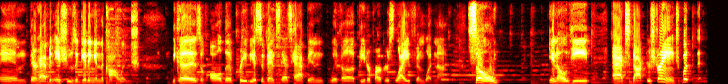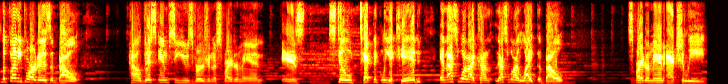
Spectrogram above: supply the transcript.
and they're having issues of getting into college because of all the previous events that's happened with uh, Peter Parker's life and whatnot. So, you know, he asks Doctor Strange. But the funny part is about how this MCU's version of Spider-Man is still technically a kid, and that's what I kind that's what I liked about Spider-Man actually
